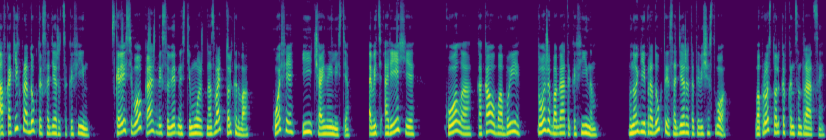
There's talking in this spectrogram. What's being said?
А в каких продуктах содержится кофеин? Скорее всего, каждый с уверенностью может назвать только два – кофе и чайные листья. А ведь орехи, кола, какао-бобы тоже богаты кофеином. Многие продукты содержат это вещество. Вопрос только в концентрации.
